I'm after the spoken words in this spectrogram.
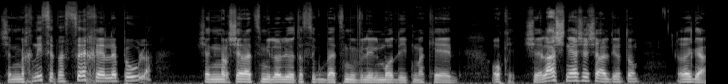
שאני מכניס את השכל לפעולה, שאני מרשה לעצמי לא להיות עסוק בעצמי וללמוד להתמקד. אוקיי, שאלה שנייה ששאלתי אותו, רגע,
